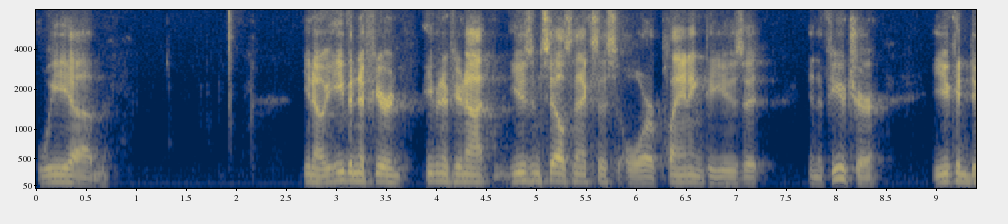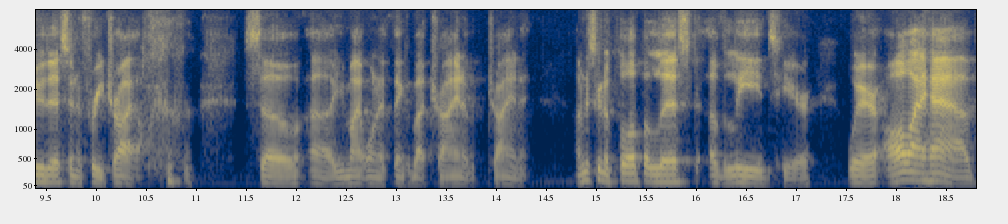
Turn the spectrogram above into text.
we, um, you know, even if you're even if you're not using Sales Nexus or planning to use it in the future, you can do this in a free trial. so uh, you might want to think about trying it. Trying it. I'm just going to pull up a list of leads here where all I have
